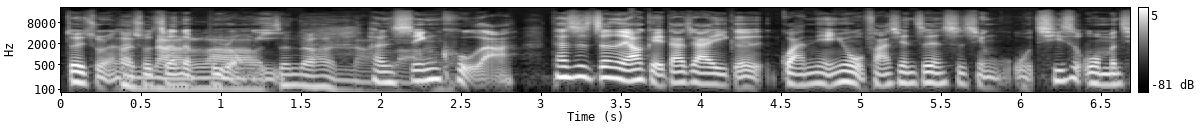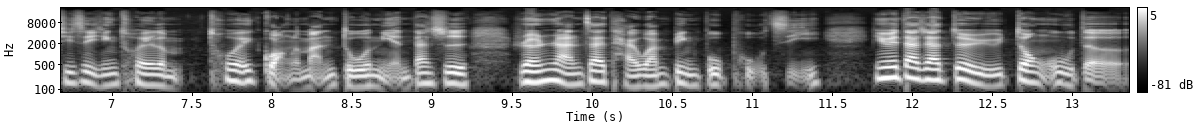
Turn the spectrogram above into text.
对主人来说真的不容易，真的很难，很辛苦啦。但是真的要给大家一个观念，因为我发现这件事情，我其实我们其实已经推了推广了蛮多年，但是仍然在台湾并不普及。因为大家对于动物的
